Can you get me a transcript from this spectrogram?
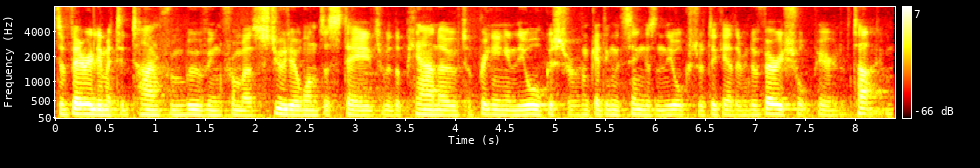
it's a very limited time from moving from a studio onto stage with a piano to bringing in the orchestra and getting the singers and the orchestra together in a very short period of time.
